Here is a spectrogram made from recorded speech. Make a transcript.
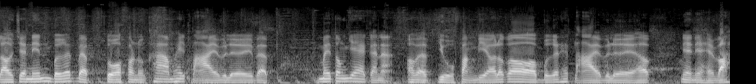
เราจะเน้นเบิร์ดแบบตัวฝั่งตรงข้ามให้ตายไปเลยแบบไม่ต้องแยกกันอะเอาแบบอยู่ฝั่งเดียวแล้วก็เบิร์ดให้ตายไปเลยครับเนี่ยเนี่ยเห็นปะ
